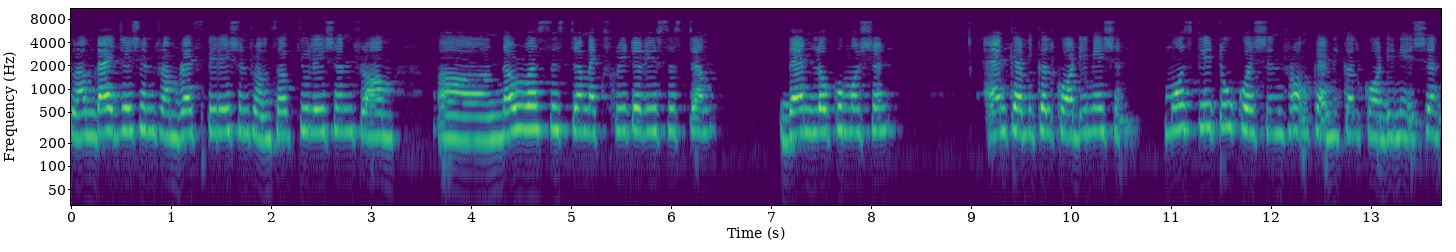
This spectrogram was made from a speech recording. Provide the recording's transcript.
from digestion, from respiration, from circulation, from uh, nervous system, excretory system, then locomotion and chemical coordination. Mostly two questions from chemical coordination.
